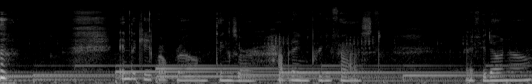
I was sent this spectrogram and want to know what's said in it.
in the K pop realm, things are happening pretty fast. And if you don't know,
